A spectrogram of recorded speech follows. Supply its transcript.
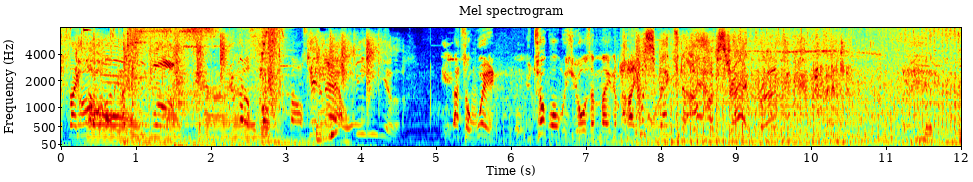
Let's like! Oh That's a win! You took what was yours and made them pay for it. back to the IHOP strat, bro.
